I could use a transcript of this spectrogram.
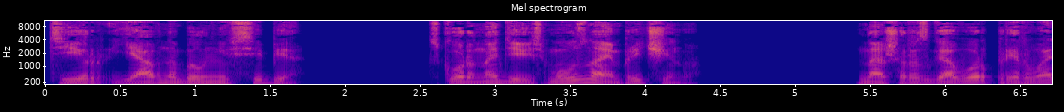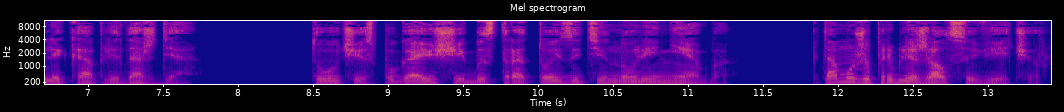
Тир явно был не в себе. Скоро, надеюсь, мы узнаем причину. Наш разговор прервали капли дождя. Тучи с пугающей быстротой затянули небо. К тому же приближался вечер.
